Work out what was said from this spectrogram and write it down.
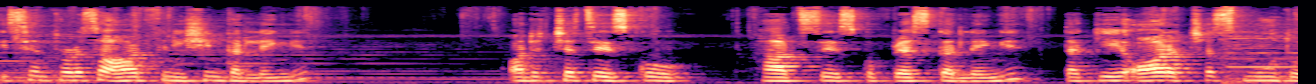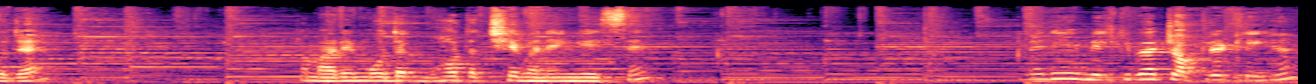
इसे हम थोड़ा सा और फिनिशिंग कर लेंगे और अच्छे से इसको, हाथ से इसको प्रेस कर लेंगे ताकि ये और अच्छा स्मूथ हो जाए। हमारे मोदक बहुत अच्छे बनेंगे इससे मैंने ये मिल्की बार चॉकलेट ली है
